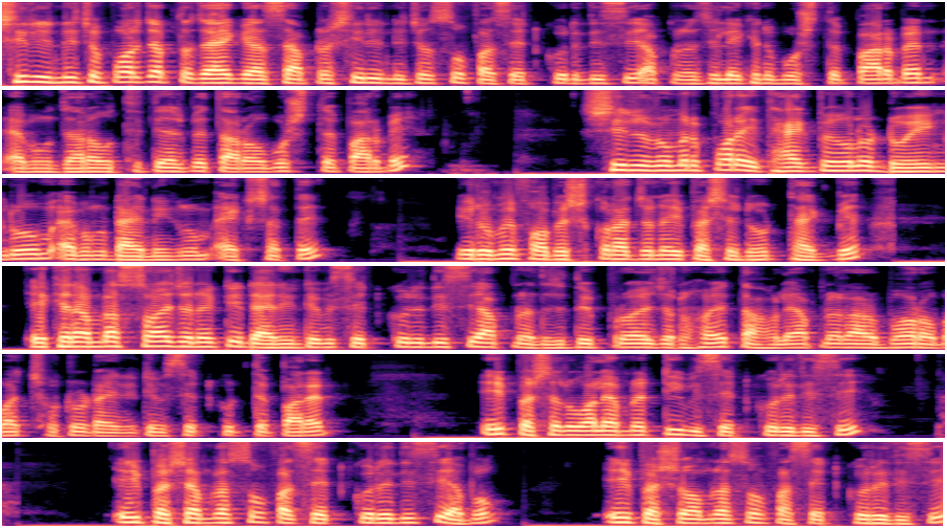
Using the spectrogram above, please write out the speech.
সিঁড়ির নিচে পর্যাপ্ত জায়গা আছে, আপনার সিঁড়ির নিচে সোফা সেট করে দিছি। আপনারা ছেলে এখানে বসতে পারবেন এবং যারা অতিথি আসবে তারাও বসতে পারবে। সিঁড়ি রুমের পরেই থাকবে হলো ড্রয়িং রুম এবং ডাইনিং রুম একসাথে। এই রুমে প্রবেশ করার জন্য এই পাশে ডোর থাকবে। এখানে আমরা ছয় জন একটি ডাইনিং টেবিল সেট করে দিছি। আপনাদের যদি প্রয়োজন হয় তাহলে আপনারা আর বড় বা ছোট ডাইনিং টেবিল সেট করতে পারেন। এই পাশের ওয়ালে আমরা টিভি সেট করে দিছি। এই পাশে আমরা সোফা সেট করে দিছি এবং এই পাশেও আমরা সোফা সেট করে দিছি।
